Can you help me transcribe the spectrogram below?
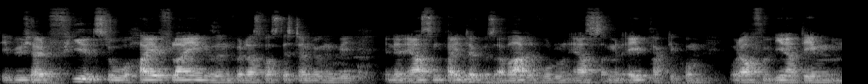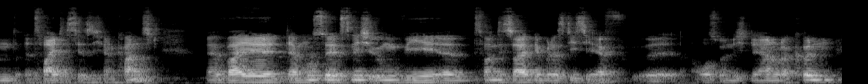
die Bücher halt viel zu high-flying sind für das, was dich dann irgendwie in den ersten paar Interviews erwartet, wo du ein erstes M&A-Praktikum oder auch für, je nachdem ein zweites dir sichern kannst. Äh, weil da musst du jetzt nicht irgendwie äh, 20 Seiten über das DCF äh, auswendig lernen oder können,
